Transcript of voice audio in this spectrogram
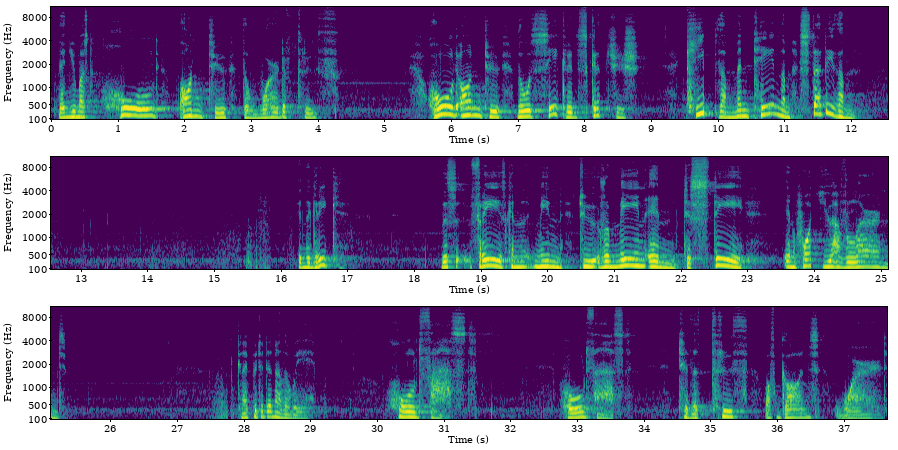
then you must hold on to the word of truth. Hold on to those sacred scriptures. Keep them, maintain them, study them. In the Greek, this phrase can mean to remain in, to stay in what you have learned. Can I put it another way? Hold fast. Hold fast to the truth of God's Word.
